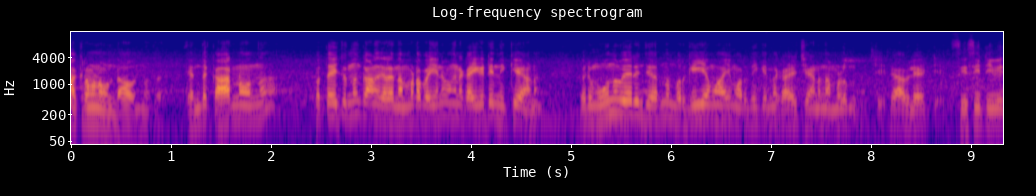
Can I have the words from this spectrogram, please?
ആക്രമണം ഉണ്ടാവുന്നത്. എന്ത് കാരണമെന്ന് പ്രത്യേകിച്ചൊന്നും കാണുന്നില്ല. നമ്മുടെ പയ്യനും അങ്ങനെ കൈകെട്ടി നിൽക്കുകയാണ്. ഒരു മൂന്ന് പേരും ചേർന്ന് മൃഗീയമായി മർദ്ദിക്കുന്ന കാഴ്ചയാണ് നമ്മളും രാവിലെ C C T V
